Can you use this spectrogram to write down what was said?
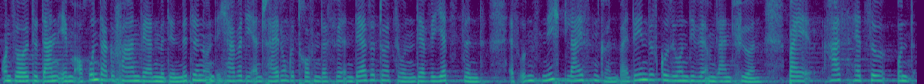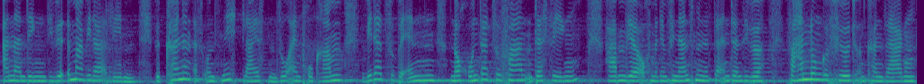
und sollte dann eben auch runtergefahren werden mit den Mitteln. Und ich habe die Entscheidung getroffen, dass wir in der Situation, in der wir jetzt sind, es uns nicht leisten können, bei den Diskussionen, die wir im Land führen, bei Hass, Hetze und anderen Dingen, die wir immer wieder erleben. Wir können es uns nicht leisten, so ein Programm weder zu beenden noch runterzufahren. Und deswegen haben wir auch mit dem Finanzminister intensive Verhandlungen geführt und können sagen,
